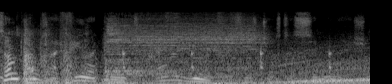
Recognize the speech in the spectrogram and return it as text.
Sometimes I feel like the entire universe is just a simulation.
